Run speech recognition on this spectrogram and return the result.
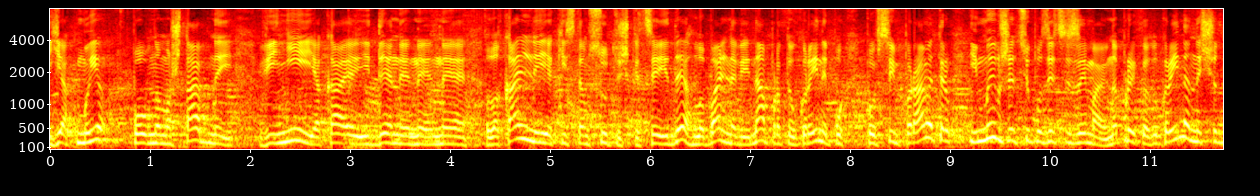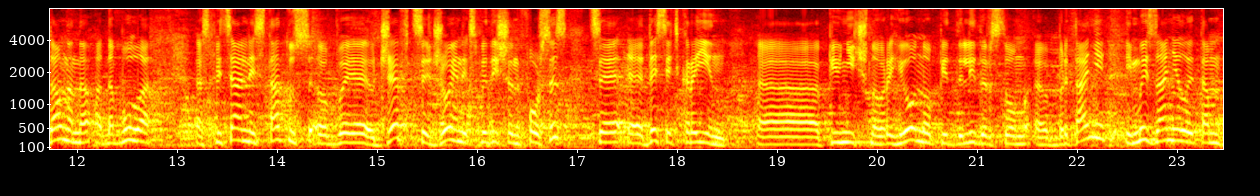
як ми в повномасштабній війні, яка йде не, не, не локальні якісь там сутички, це йде глобальна війна проти України по, по всім параметрам, і ми вже цю позицію займаємо. Наприклад, Україна нещодавно на- набула е, спеціальний статус в JEF, це Joint Expedition Forces, це е, 10 країн е, північного регіону під лідерством е, Британії, і ми зайняли там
